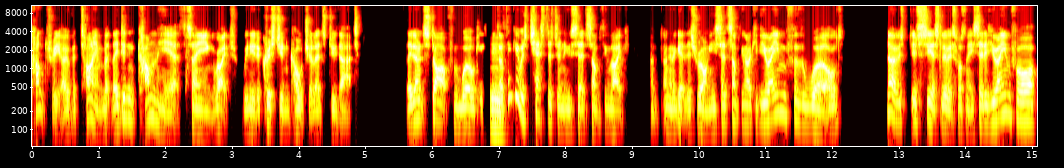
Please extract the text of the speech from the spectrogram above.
country over time. But they didn't come here saying, right, we need a Christian culture, let's do that. They don't start from worldly things. Mm. I think it was Chesterton who said something like, I'm, going to get this wrong. He said something like, if you aim for the world, no, it was, it C.S. Lewis, wasn't it? He said, if you aim for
